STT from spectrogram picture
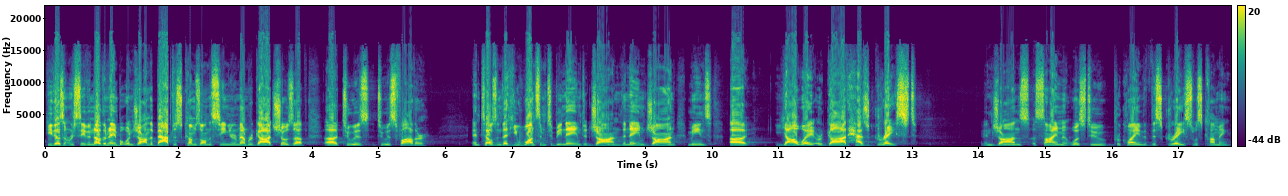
he doesn't receive another name, but when John the Baptist comes on the scene, you remember God shows up uh, to, his, to his father and tells him that he wants him to be named John. The name John means uh, Yahweh or God has graced. And John's assignment was to proclaim that this grace was coming.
